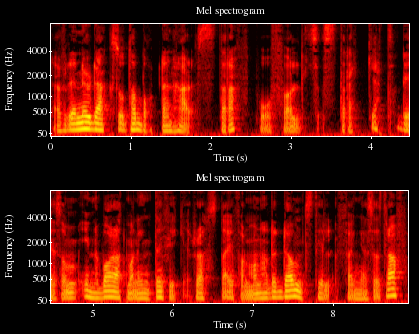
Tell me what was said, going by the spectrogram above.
Därför det är nu dags att ta bort den här straffpåföljdsstrecket. Det som innebar att man inte fick rösta ifall man hade dömts till fängelsestraff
